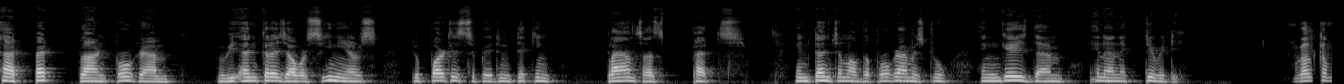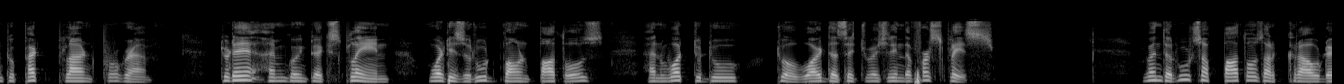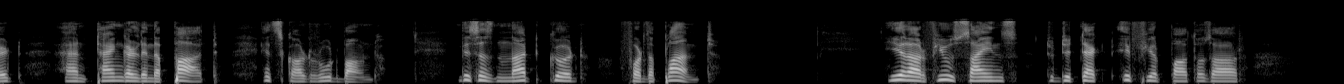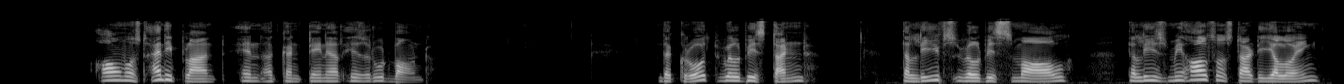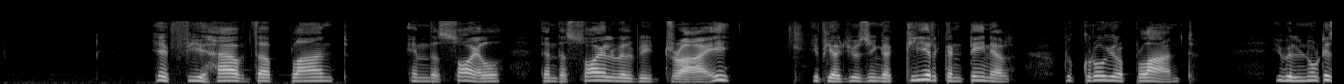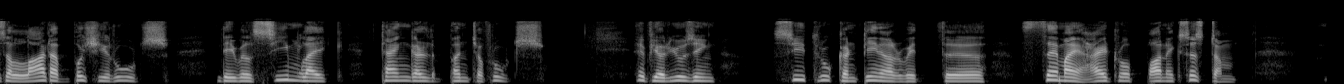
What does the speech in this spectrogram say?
At Pet Plant Program, we encourage our seniors to participate in taking plants as pets. Intention of the program is to engage them in an activity. Welcome to Pet Plant Program. Today I'm going to explain what is root-bound pothos and what to do to avoid the situation in the first place. When the roots of pothos are crowded and tangled in the pot, it's called root bound. This is not good for the plant. Here are few signs to detect if your pothos are almost any plant in a container is root bound. The growth will be stunned. The leaves will be small. The leaves may also start yellowing. If you have the plant in the soil, then the soil will be dry. If you are using a clear container to grow your plant, you will notice a lot of bushy roots. They will seem like tangled bunch of roots. If you are using see-through container with uh, semi-hydroponic system,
